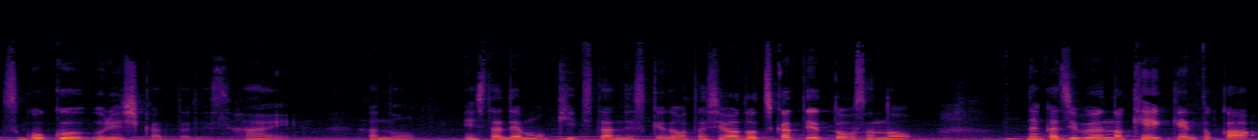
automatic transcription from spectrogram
すごく嬉しかったです。はいあのインスタでも聞いてたんですけど私はどっちかっていうとそのなんか自分の経験とか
